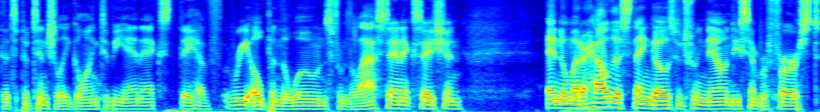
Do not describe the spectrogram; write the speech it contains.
that's potentially going to be annexed, they have reopened the wounds from the last annexation. And no matter how this thing goes between now and December 1st,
